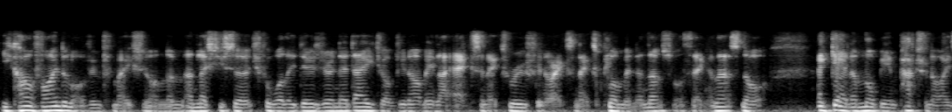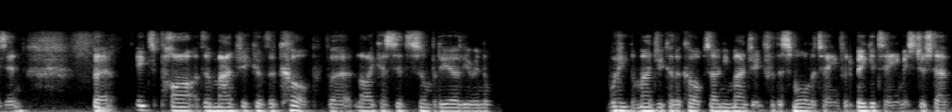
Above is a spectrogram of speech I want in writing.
you can't find a lot of information on them unless you search for what they do during their day job. You know what I mean, like X and X roofing or X and X plumbing and that sort of thing. And that's not, again, I'm not being patronising, but it's part of the magic of the cup. But like I said to somebody earlier in the week, the magic of the cup's only magic for the smaller team. For the bigger team, it's just a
